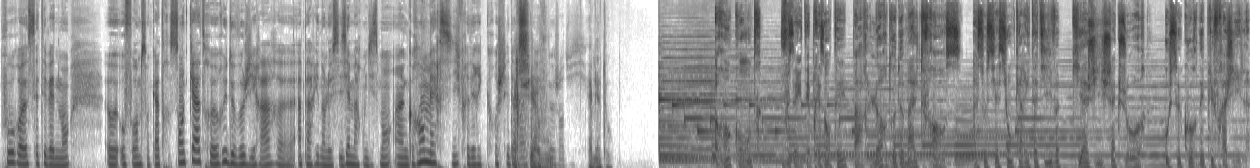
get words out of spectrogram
pour euh, cet événement euh, au Forum 104, 104 rue de Vaugirard euh, à Paris dans le 6e arrondissement. Un grand merci Frédéric Crochet d'avoir été avec nous aujourd'hui. Et à bientôt. Rencontre vous a été présentée par l'Ordre de Malte France, association caritative qui agit chaque jour au secours des plus fragiles.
